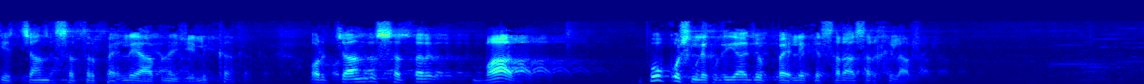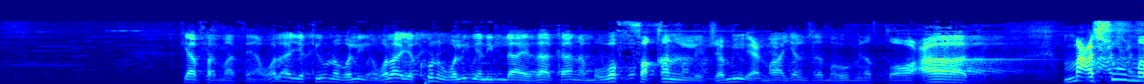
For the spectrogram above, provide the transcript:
یہ چاند ستر پہلے آپ نے یہ لکھا اور چاند ستر بعد وہ کچھ لکھ دیا جو پہلے کے سراسر خلاف ہے۔ کیا فرماتے ہیں؟ ولا یقین ولی ولا یقن ولی اللہ اذا كان موفقا لجميع ما يلزمه من الطاعات، معصوما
